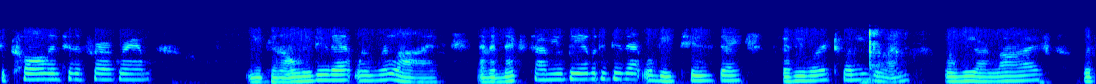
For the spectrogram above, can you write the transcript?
To call into the program, you can only do that when we're live, and the next time you'll be able to do that will be Tuesday, February 21, when we are live with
